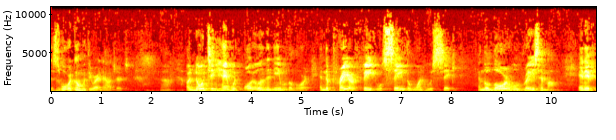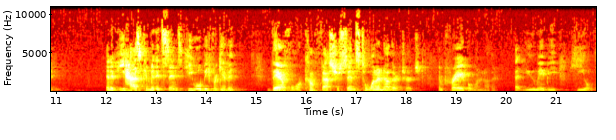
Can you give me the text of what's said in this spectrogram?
this is what we're going through right now, church. Uh, anointing him with oil in the name of the Lord, and the prayer of faith will save the one who is sick, and the Lord will raise him up. And if and if he has committed sins, he will be forgiven. Therefore, confess your sins to one another, church, and pray for one another, that you may be healed.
